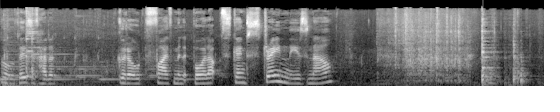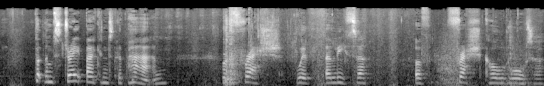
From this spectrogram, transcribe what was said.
Oh, those have had a good old five minute boil up. Just going to strain these now. Put them straight back into the pan. Refresh with a litre of fresh cold water.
